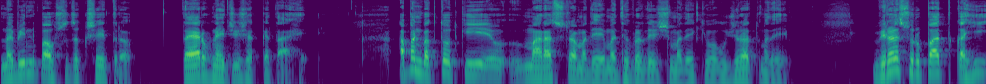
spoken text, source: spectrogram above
नवीन पावसाचं क्षेत्र तयार होण्याची शक्यता आहे. आपण बघतो की महाराष्ट्रामध्ये मध्य प्रदेशमध्ये किंवा गुजरातमध्ये विरळ स्वरूपात काही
